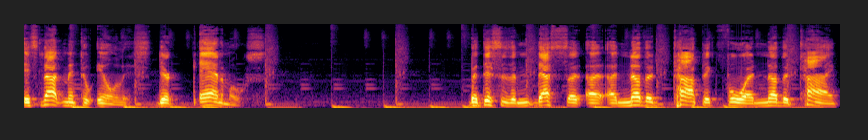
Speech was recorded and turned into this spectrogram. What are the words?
it's not mental illness. They're animals. But this is a, that's a, a, another topic for another time.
